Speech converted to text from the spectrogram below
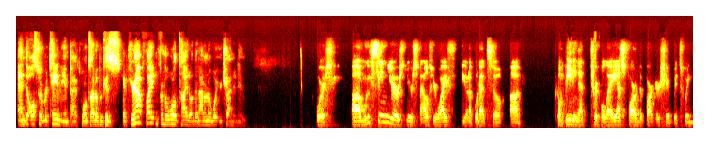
and to also retain the Impact World Title. Because if you're not fighting for the world title, then I don't know what you're trying to do. Of course. Uh, we've seen your your spouse, your wife, Deonna Purrazzo, uh, competing at AAA as part of the partnership between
